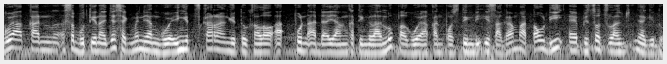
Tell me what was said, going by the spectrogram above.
gue akan sebutin aja segmen yang gue inget sekarang gitu. Kalau pun ada yang ketinggalan lupa, gue akan posting di Instagram atau di episode selanjutnya gitu.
